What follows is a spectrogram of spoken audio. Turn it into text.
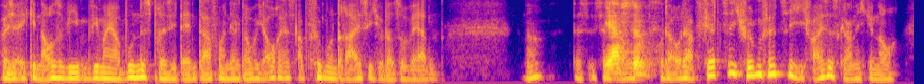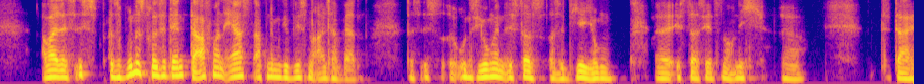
genauso wie, wie man ja Bundespräsident darf man ja, glaube ich, auch erst ab 35 oder so werden. Ne? Das ist ja, ja stimmt. Oder, oder ab 40, 45, ich weiß es gar nicht genau. Aber das ist, also Bundespräsident darf man erst ab einem gewissen Alter werden. Das ist, äh, uns Jungen ist das, also dir Jungen, äh, ist das jetzt noch nicht, äh, da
